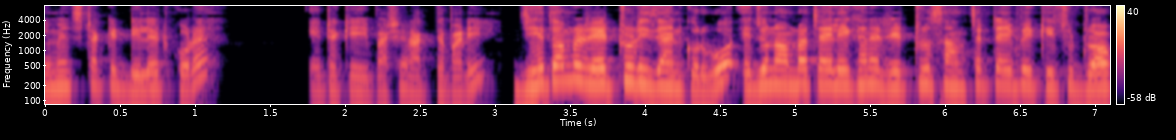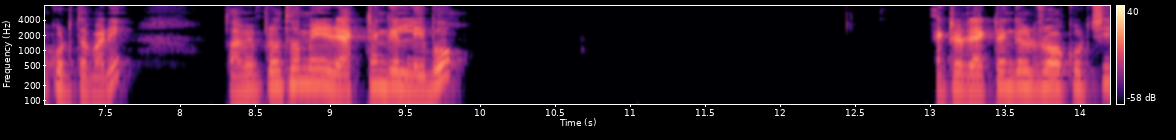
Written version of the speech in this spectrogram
ইমেজটাকে ডিলিট করে এটাকে এই পাশে রাখতে পারি। যেহেতু আমরা রেট্রো ডিজাইন করব, এজন্য আমরা চাইলে এখানে রেট্রো সানসেট টাইপের কিছু ড্র করতে পারি। তো আমি প্রথমে রেক্ট্যাঙ্গেল নেব। একটা রেক্ট্যাঙ্গেল ড্র করছি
